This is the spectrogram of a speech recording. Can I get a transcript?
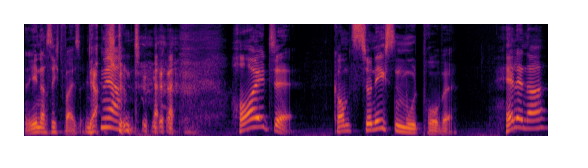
Je nach Sichtweise. Ja, Ja. stimmt. Heute kommt's zur nächsten Mutprobe. Helena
